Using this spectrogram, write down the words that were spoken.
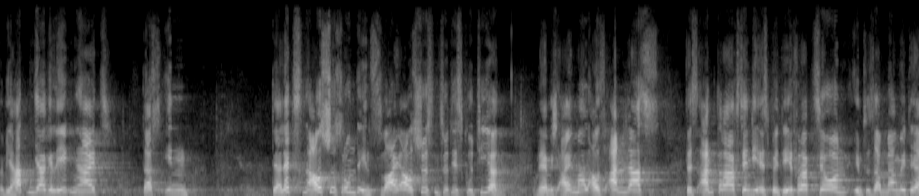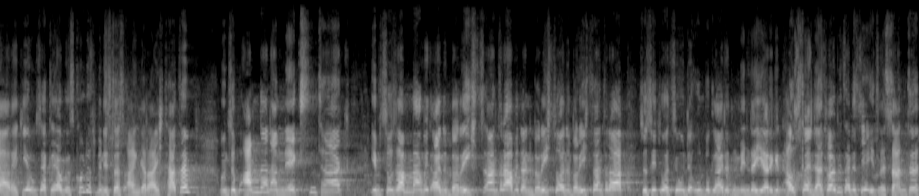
wir hatten ja Gelegenheit, das in der letzten Ausschussrunde in zwei Ausschüssen zu diskutieren, nämlich einmal aus Anlass des Antrags, den die SPD-Fraktion im Zusammenhang mit der Regierungserklärung des Kultusministers eingereicht hatte, und zum anderen am nächsten Tag im Zusammenhang mit einem Berichtsantrag, mit einem Bericht zu einem Berichtsantrag zur Situation der unbegleiteten minderjährigen Ausländer. Das war übrigens eine sehr interessante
